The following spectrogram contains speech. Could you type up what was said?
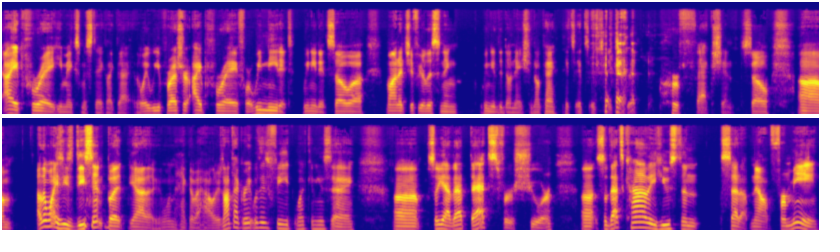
I pray he makes a mistake like that. The way we pressure, I pray for it. We need it. We need it. So, uh, Monic, if you're listening, we need the donation. Okay, it's it's it's, it's perfection. So, um, otherwise he's decent, but yeah, one heck of a howler. He's not that great with his feet. What can you say? Uh, so yeah, that that's for sure. Uh, so that's kind of the Houston setup. Now, for me,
